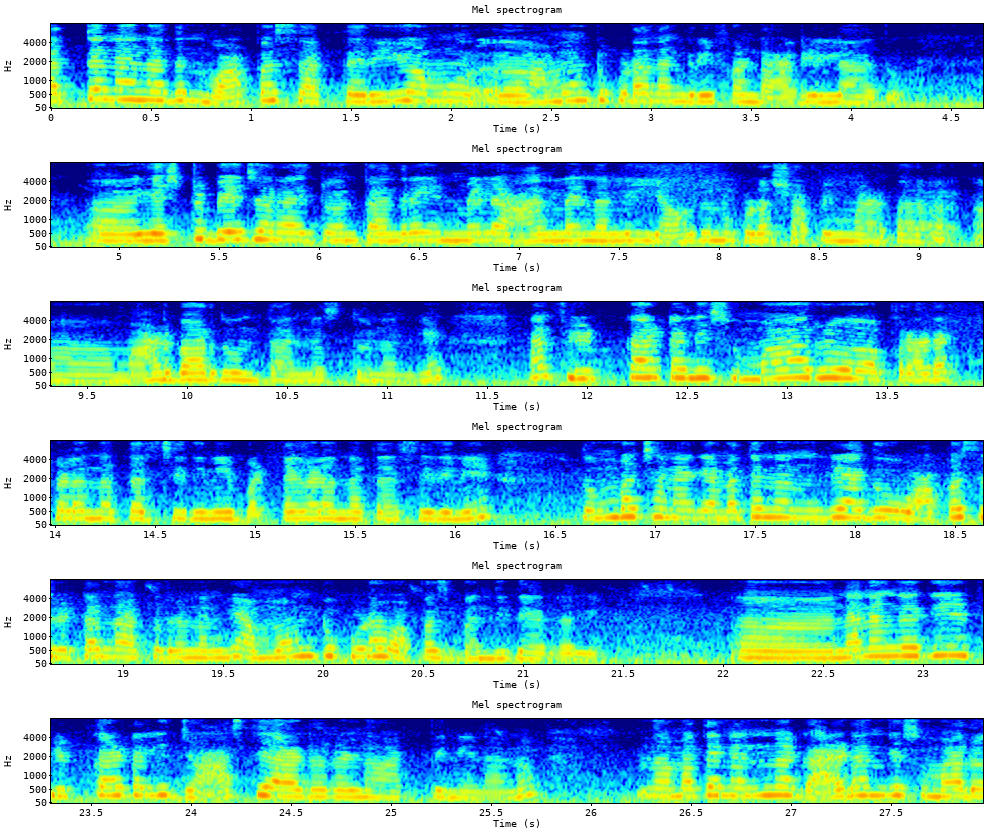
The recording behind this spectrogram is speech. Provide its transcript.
ಮತ್ತೆ ನಾನು ಅದನ್ನು ವಾಪಸ್ ಹಾಕ್ತಾ ರೀ ಅಮೌ ಅಮೌಂಟು ಕೂಡ ನಂಗೆ ರೀಫಂಡ್ ಆಗಲಿಲ್ಲ ಅದು. ಎಷ್ಟು ಬೇಜಾರಾಯಿತು ಅಂತ ಅಂದರೆ ಇನ್ಮೇಲೆ ಆನ್ಲೈನಲ್ಲಿ ಯಾವುದನ್ನು ಕೂಡ ಶಾಪಿಂಗ್ ಮಾಡಬಾರ ಮಾಡಬಾರ್ದು ಅಂತ ಅನ್ನಿಸ್ತು ನನಗೆ. ನಾನು ಫ್ಲಿಪ್ಕಾರ್ಟಲ್ಲಿ ಸುಮಾರು ಪ್ರಾಡಕ್ಟ್ಗಳನ್ನು ತರಿಸಿದ್ದೀನಿ ಬಟ್ಟೆಗಳನ್ನು ತರಿಸಿದ್ದೀನಿ ತುಂಬ ಚೆನ್ನಾಗಿ ಮತ್ತು ನನಗೆ ಅದು ವಾಪಸ್ ರಿಟರ್ನ್ ಹಾಕಿದ್ರೆ ನನಗೆ ಅಮೌಂಟು ಕೂಡ ವಾಪಸ್ ಬಂದಿದೆ ಅದರಲ್ಲಿ. ನಾನು ಹಂಗಾಗಿ ಫ್ಲಿಪ್ಕಾರ್ಟಲ್ಲಿ ಜಾಸ್ತಿ ಆರ್ಡರ್ಗಳನ್ನ ಹಾಕ್ತೀನಿ ನಾನು. ಮತ್ತು ನನ್ನ ಗಾರ್ಡನ್ಗೆ ಸುಮಾರು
